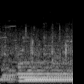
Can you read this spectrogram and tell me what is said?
Música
